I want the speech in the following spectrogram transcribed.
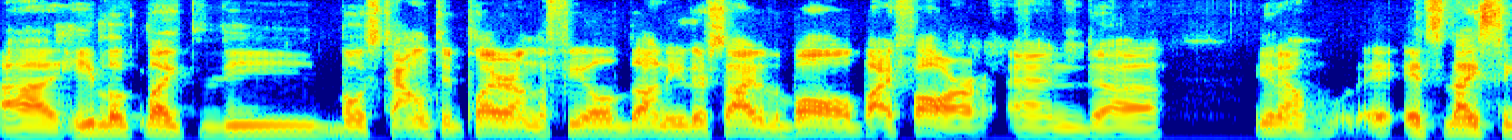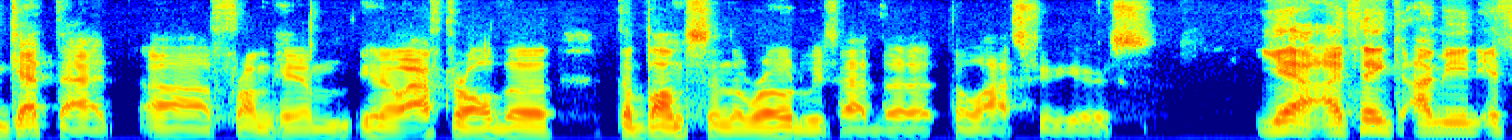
uh, he looked like the most talented player on the field on either side of the ball by far, and uh, you know, it, it's nice to get that uh, from him. You know, after all the the bumps in the road we've had the the last few years. Yeah, I think, I mean, if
